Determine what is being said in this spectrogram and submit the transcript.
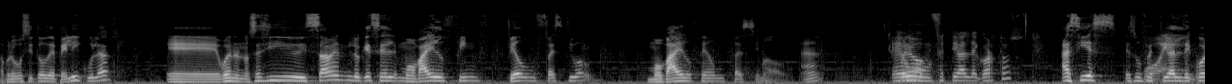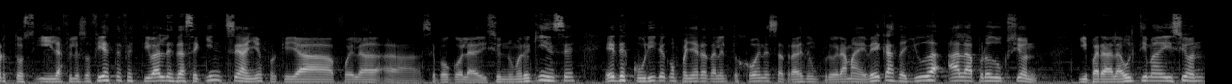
a propósito de películas, eh, bueno, no sé si saben lo que es el Mobile Film, Film Festival. Mobile Film Festival. ¿ah? ¿Es Bueno, un festival de cortos? Así es, es un Bueno. festival de cortos y la filosofía de este festival desde hace 15 años, porque ya fue la, hace poco la edición número 15, es descubrir y acompañar a talentos jóvenes a través de un programa de becas de ayuda a la producción. Y para la última edición,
